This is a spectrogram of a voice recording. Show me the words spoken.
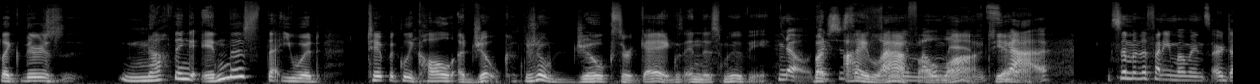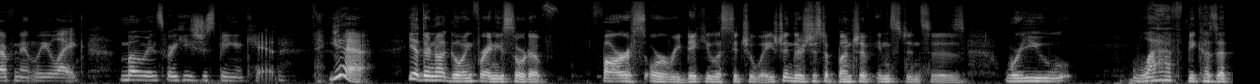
Like there's nothing in this that you would typically call a joke. There's no jokes or gags in this movie. No, But there's just like, I laugh a lot, yeah. Some of the funny moments are definitely like moments where he's just being a kid. Yeah. Yeah, they're not going for any sort of farce or ridiculous situation. There's just a bunch of instances where you laugh because of,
